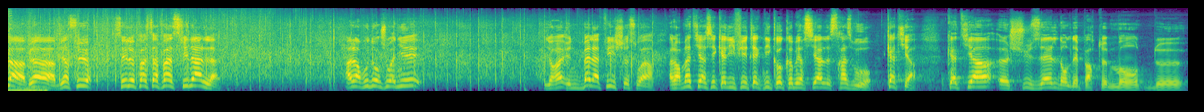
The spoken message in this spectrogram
là, bien, bien sûr. C'est le face-à-face final. Alors, vous nous rejoignez. Il y aura une belle affiche ce soir. Alors, Mathias est qualifié technico-commercial Strasbourg. Katia. Katia euh, Chuzel dans le département de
